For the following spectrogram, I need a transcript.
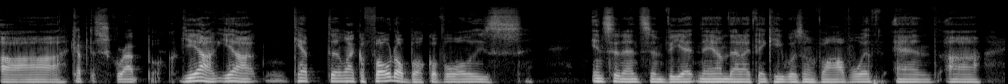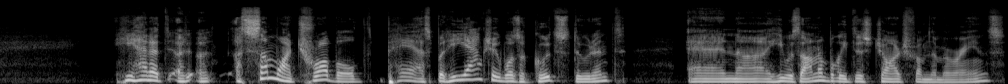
uh, Kept a scrapbook. yeah, yeah, kept uh, like a photo book of all these incidents in Vietnam that I think he was involved with, and uh, he had a, a, a, somewhat troubled past, but he actually was a good student, and uh, he was honorably discharged from the Marines.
